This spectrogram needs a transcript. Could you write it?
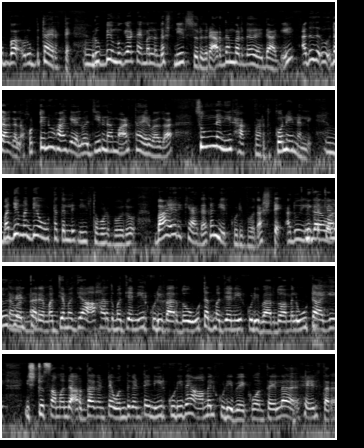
ರುಬ್ಬ ರುಬ್ಬತಾ ಇರುತ್ತೆ. ರುಬ್ಬಿ ಮುಗಿಯೋ ಟೈಮಲ್ಲಿ ಒಂದಷ್ಟು ನೀರು ಸುರಿದ್ರೆ ಅರ್ಧಂಬರ್ಧ ಇದಾಗಿ ಅದು ಇದಾಗಲ್ಲ ಹೊಟ್ಟೆನೂ ಹಾಗೆ ಅಲ್ವಾ? ಜೀರ್ಣ ಮಾಡ್ತಾ ಇರುವಾಗ ಸುಮ್ಮನೆ ನೀರು ಹಾಕಬಾರ್ದು ಕೊನೆಯಲ್ಲಿ. ಮಧ್ಯ ಮಧ್ಯ ಊಟದಲ್ಲಿ ನೀರು ತಗೊಳ್ಬಹುದು ಬಾಯಾರಿಕೆ ಆದಾಗ ನೀರು ಕುಡಿಬಹುದು ಅಷ್ಟೇ. ಅದು ಈಗ ಕೆಲವರು ಹೇಳ್ತಾರೆ ಮಧ್ಯ ಮಧ್ಯ ಆಹಾರದ ಮಧ್ಯ ನೀರು ಕುಡಿಬಾರ್ದು ಊಟದ ಮಧ್ಯ ನೀರು ಕುಡಿಬಾರ್ದು ಆಮೇಲೆ ಊಟ ಆಗಿ ಇಷ್ಟು ಸಂಬಂಧ ಅರ್ಧ ಗಂಟೆ ಒಂದು ಗಂಟೆ ನೀರು ಕುಡಿದೆ ಆಮೇಲೆ ಕುಡಿಬೇಕು ಅಂತ ಎಲ್ಲ ಹೇಳ್ತಾರೆ.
